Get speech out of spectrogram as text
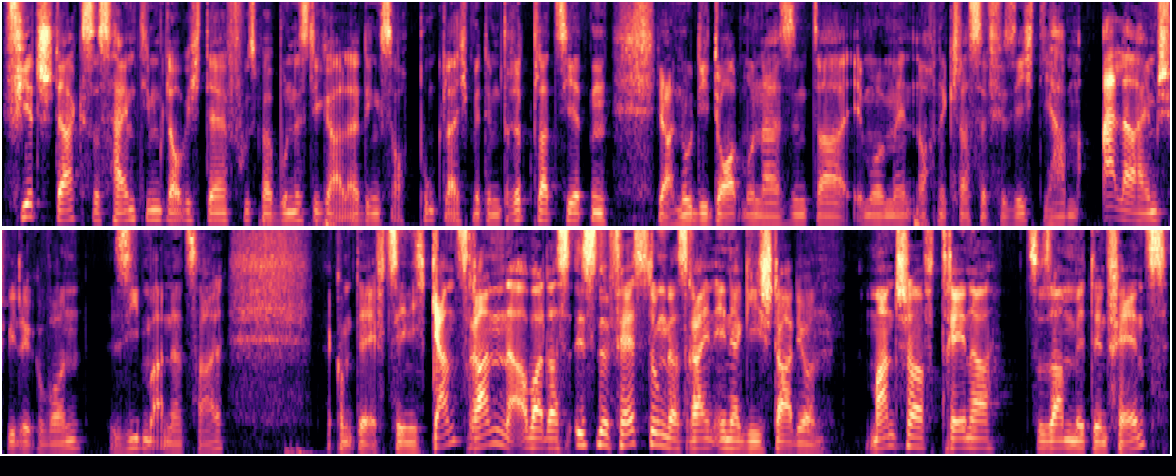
Viertstärkstes Heimteam, glaube ich, der Fußball-Bundesliga, allerdings auch punktgleich mit dem Drittplatzierten. Ja, nur die Dortmunder sind da im Moment noch eine Klasse für sich. Die haben alle Heimspiele gewonnen, sieben an der Zahl. Da kommt der FC nicht ganz ran, aber das ist eine Festung, das Rhein-Energiestadion. Mannschaft, Trainer, zusammen mit den Fans.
